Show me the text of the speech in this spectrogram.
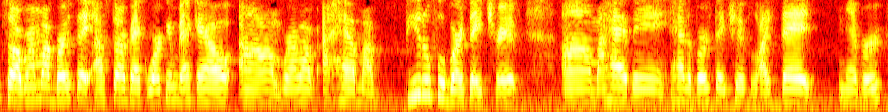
So around my birthday, I started back working back out. Um, around my, I have my beautiful birthday trip. Um, I haven't had a birthday trip like that, never.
